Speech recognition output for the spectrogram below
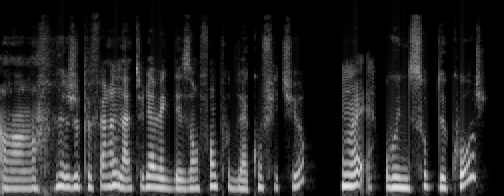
Un- je peux faire un Mm. atelier avec des enfants pour de la confiture Ouais. ou une soupe de courge,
